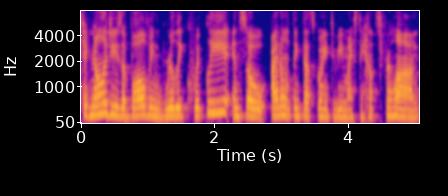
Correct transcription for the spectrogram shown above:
technology is evolving really quickly. And so I don't think that's going to be my stance for long.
